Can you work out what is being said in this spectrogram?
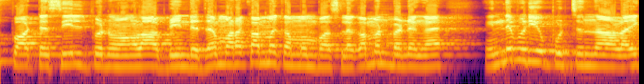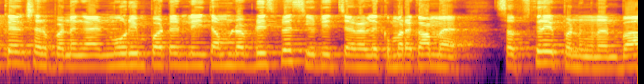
ஸ்பாட்டை சீல் பண்ணுவாங்களா அப்படின்றத மறக்காம கமெண்ட் பாக்ஸில் கமெண்ட் பண்ணுங்க. இந்த வீடியோ பிடிச்சிருந்தா லைக் அண்ட் ஷேர் பண்ணுங்க. And more importantly Tamil updates plus YouTube சேனலுக்கு மறக்காம சப்ஸ்கிரைப் பண்ணுங்க நண்பா.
